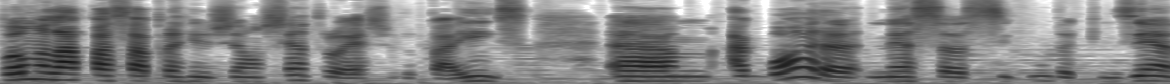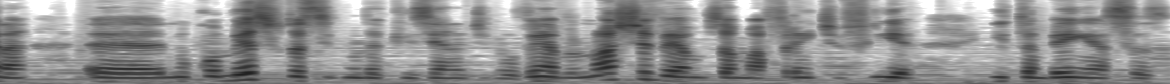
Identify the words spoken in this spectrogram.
vamos lá passar para a região centro-oeste do país. Ahm, agora, nessa segunda quinzena, eh, no começo da segunda quinzena de novembro, nós tivemos uma frente fria e também essas,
